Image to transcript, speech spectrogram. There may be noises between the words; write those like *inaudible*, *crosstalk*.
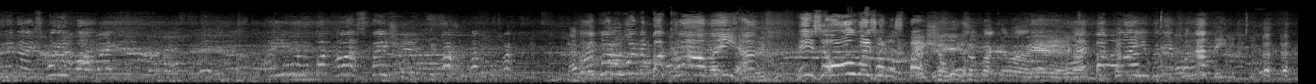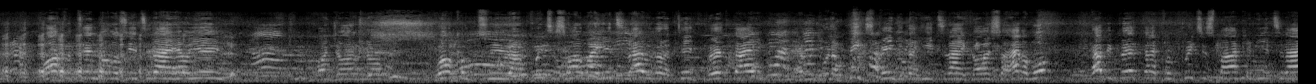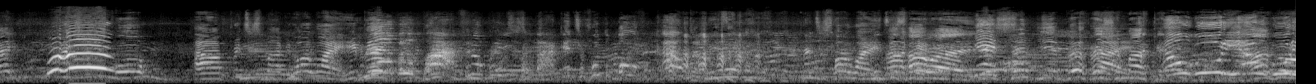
Very nice. What do you want? Oh, you want a bacala special? I've got a one bacala here. He's always on a special. He's a bacala, yeah. That bacala you can have for nothing. *laughs* Buy for ten dollars here today. How are you? Buongiorno. Welcome to uh, Princes Highway here today. We've got a 10th birthday and we're doing a big spender here today, guys. So have a look. Happy birthday from Princes Market here today. Woohoo! For uh, Princes Market Highway. Hip Princess Highway. Princess. Highway. Yes. 10th year birthday. Fresh market. Auguri, auguri,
